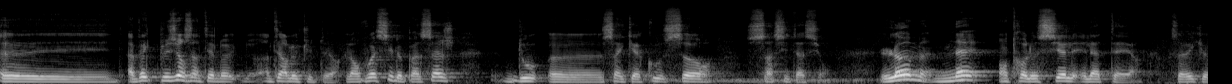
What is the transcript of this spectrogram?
euh, avec plusieurs interlocuteurs. Alors voici le passage d'où euh, Saikaku sort sa citation. L'homme naît entre le ciel et la terre. Vous savez que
